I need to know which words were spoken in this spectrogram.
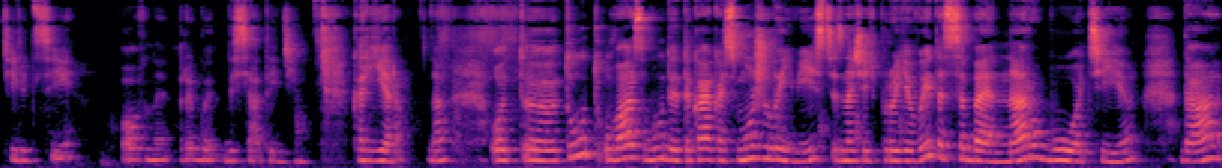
тільці, овни, риби, десятий дім. Кар'єра. Да? От е, тут у вас буде така якась можливість, значить, проявити себе на роботі, да?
